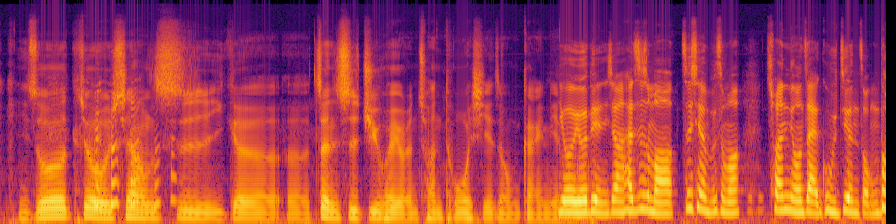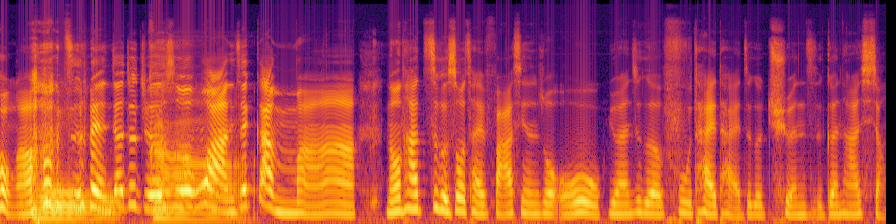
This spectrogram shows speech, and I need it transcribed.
你说就像是一个呃。正式聚会有人穿拖鞋这种概念，有有点像，还是什么？之前不是什么穿牛仔裤见总统啊 之类，人家就觉得说哇你在干嘛啊？然后他这个时候才发现说哦，原来这个富太太这个圈子跟他想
